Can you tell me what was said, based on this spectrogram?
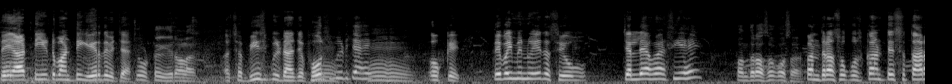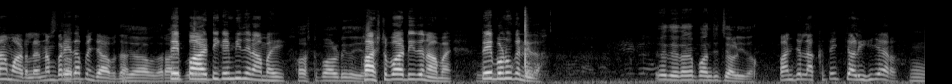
ਤੇ ਆ T20 ਗੇਅਰ ਦੇ ਵਿੱਚ ਹੈ ਝੋਟੇ ਗੇਰ ਵਾਲਾ। ਅੱਛਾ 20 ਸਪੀਡਾਂ ਚ 4 ਸਪੀਡ ਚ ਹੈ ਇਹ? ਹੂੰ ਹੂੰ। ਓਕੇ ਤੇ ਬਈ ਮੈਨੂੰ ਇਹ ਦੱਸਿਓ ਚੱਲਿਆ ਹੋਇਆ ਸੀ ਇਹ? 1500 ਕੁਸ ਹੈ 1500 ਕੁਛ ਘੰਟੇ 17 ਮਾਡਲ ਹੈ ਨੰਬਰ ਇਹਦਾ ਪੰਜਾਬ ਦਾ। ਪੰਜਾਬ ਦਾ ਤੇ ਪਾਰਟੀ ਕਹਿੰਦੀ ਦੇ ਨਾਮ ਹੈ ਇਹ? ਫਸਟ ਪਾਰਟੀ ਦਾ। ਫਸਟ ਪਾਰਟੀ ਦੇ ਨਾਮ ਹੈ ਤੇ ਬਣੂ ਕਿੰਨੇ ਦਾ? ਇਹ ਦੇ ਦਾਂਗੇ 540 ਦਾ। 5 ਲੱਖ ਤੇ 40000 ਹੂੰ।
